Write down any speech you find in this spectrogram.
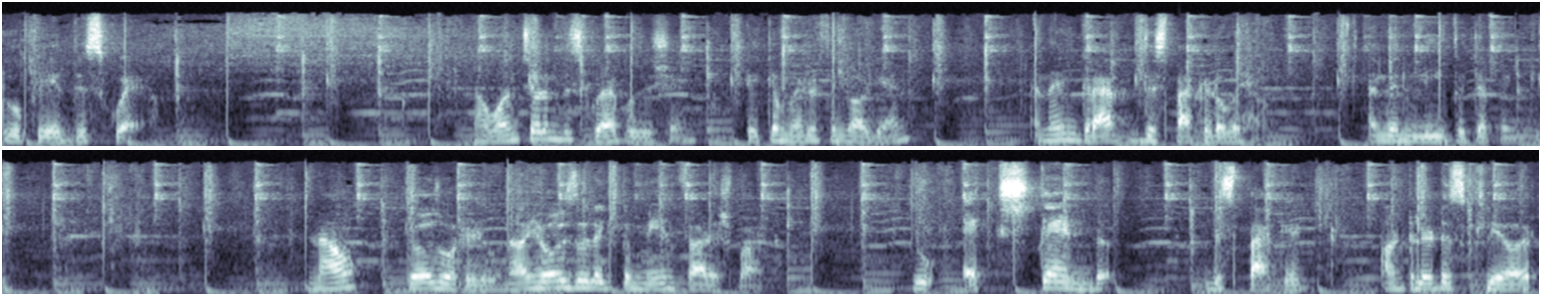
to create this square. Now once you're in this square position, take your middle finger again and then grab this packet over here and then leave with your pinky. Now here's what you do. Now here's the, like the main flourish part. You extend this packet until it is clear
